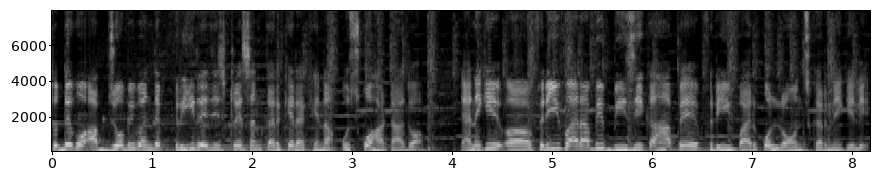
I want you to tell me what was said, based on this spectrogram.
तो देखो, आप जो भी बंदे प्री रजिस्ट्रेशन करके रखे ना, उसको हटा दो आप। यानी कि फ्री फायर अभी बिज़ी कहाँ पे? फ्री फायर को लॉन्च करने के लिए।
